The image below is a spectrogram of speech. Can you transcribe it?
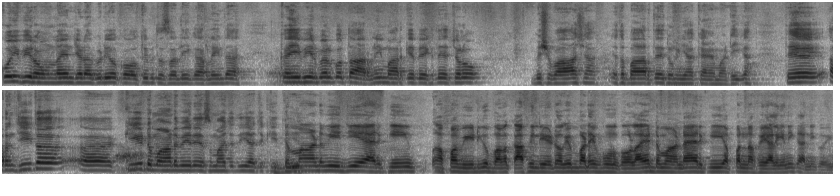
ਕੋਈ ਵੀਰ ਆਨਲਾਈਨ ਜਿਹੜਾ ਵੀਡੀਓ ਕਾਲ ਤੇ ਵੀ ਤਸੱਲੀ ਕਰ ਲੈਂਦਾ। ਕਈ ਵੀਰ ਬਿਲਕੁਲ ਧਾਰਮ ਨਹੀਂ ਮਾਰ ਕੇ ਵੇਖਦੇ ਚਲੋ ਵਿਸ਼ਵਾਸ ਆ ਇਤਬਾਰ ਤੇ ਦੁਨੀਆ ਕਾਇਮ ਆ ਠੀਕ ਆ ਤੇ ਰਣਜੀਤ ਕੀ ਡਿਮਾਂਡ ਵੀਰ ਇਸ ਮੱਝ ਦੀ ਅੱਜ ਕੀਤੀ ਡਿਮਾਂਡ ਵੀਰ ਜੀ ਐਰ ਕੀ ਆਪਾਂ ਵੀਡੀਓ ਬਾਬਾ ਕਾਫੀ ਲੇਟ ਹੋ ਗਏ ਬੜੇ ਫੋਨ ਕਾਲ ਆਏ ਡਿਮਾਂਡ ਐਰ ਕੀ ਆਪਾਂ ਨਫੇ ਵਾਲੀ ਨਹੀਂ ਕਰਨੀ ਕੋਈ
